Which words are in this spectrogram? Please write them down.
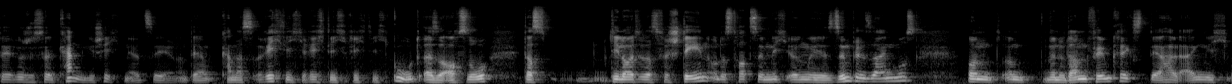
der Regisseur kann Geschichten erzählen und der kann das richtig, richtig, richtig gut. Also auch so, dass die Leute das verstehen und es trotzdem nicht irgendwie simpel sein muss. Und, und wenn du dann einen Film kriegst, der halt eigentlich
